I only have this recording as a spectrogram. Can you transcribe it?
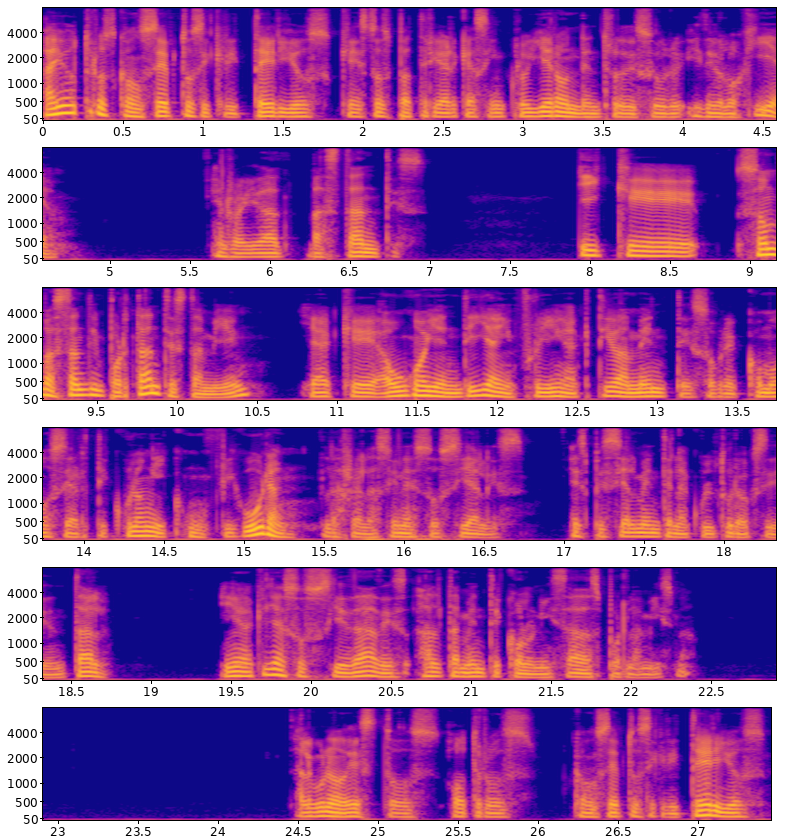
Hay otros conceptos y criterios que estos patriarcas incluyeron dentro de su ideología, en realidad bastantes, y que son bastante importantes también, ya que aún hoy en día influyen activamente sobre cómo se articulan y configuran las relaciones sociales, especialmente en la cultura occidental, y en aquellas sociedades altamente colonizadas por la misma. Algunos de estos otros conceptos y criterios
